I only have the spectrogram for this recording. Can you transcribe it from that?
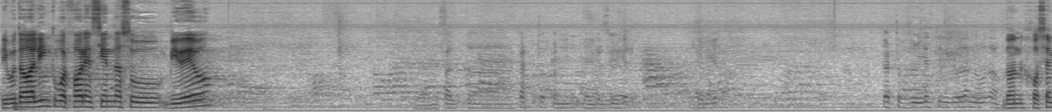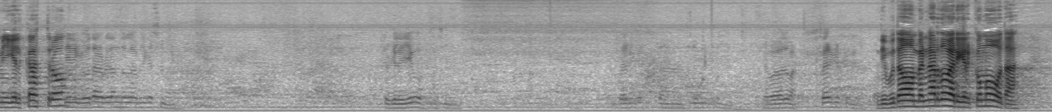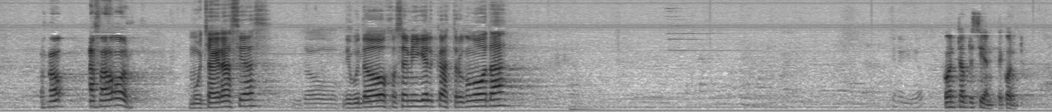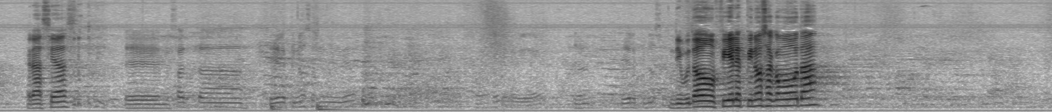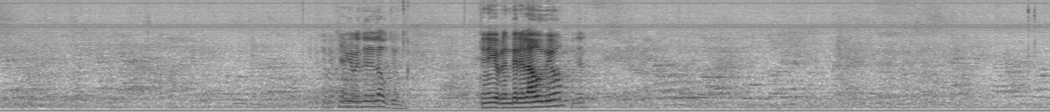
Diputado Alinco, por favor, encienda su video. Ya, me falta Castro con el José Miguel. José Miguel. Castro, José Miguel tiene que votar, no ha votado. Don José Miguel Castro. Tiene que votar apretando la aplicación. Creo que le llegó. Diputado don Bernardo Berger, ¿cómo vota? A favor. Muchas gracias. Diputado José Miguel Castro, ¿cómo vota? Contra, presidente, contra. Gracias. Eh, me falta Fidel Espinosa, ¿tiene video? Ya, Fidel Espinosa. Diputado don Fidel Espinosa, ¿cómo vota? Tiene que prender el audio. Tiene que prender el audio. Fidel.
